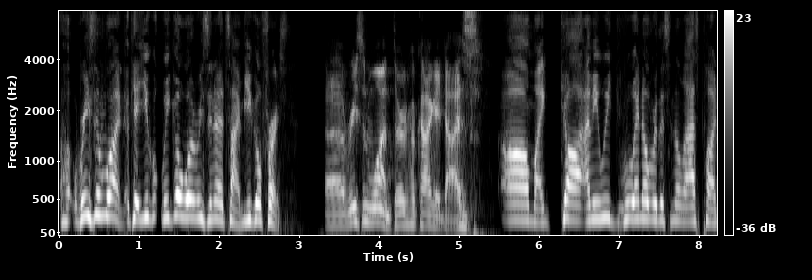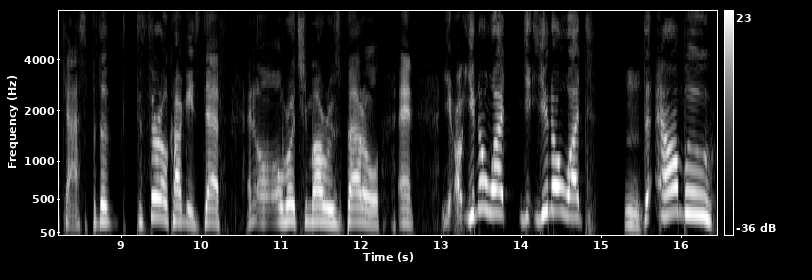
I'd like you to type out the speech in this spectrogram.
Uh, reason one. Okay, you we go one reason at a time. You go first. Uh, reason one, third Hokage dies. Oh my god! I mean, we went over this in the last podcast, but the the third Hokage's death and Orochimaru's battle, and you, you know what? Y- you know what? The Anbu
